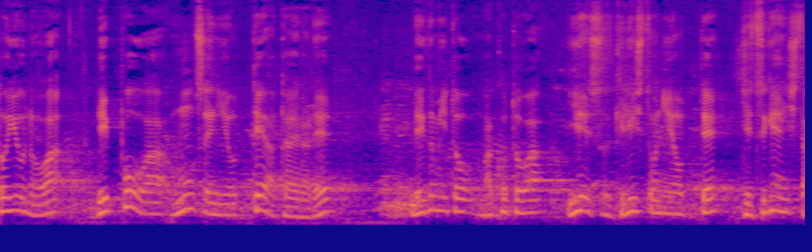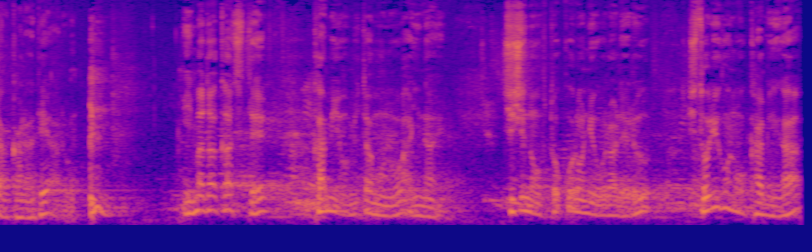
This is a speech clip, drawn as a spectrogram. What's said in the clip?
というのは立法はモーセによって与えられ恵みと誠はイエス・キリストによって実現したからである 未だかつて神を見た者はいない。父の懐におられる一人子の神が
